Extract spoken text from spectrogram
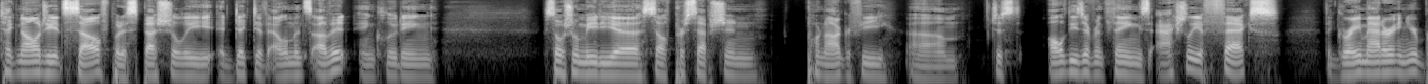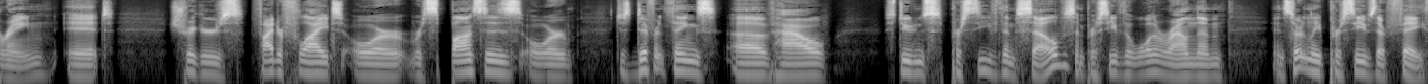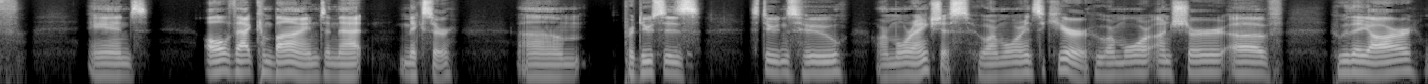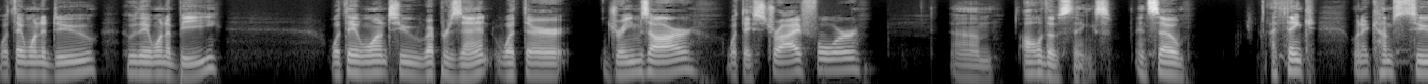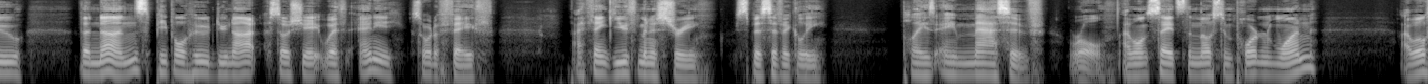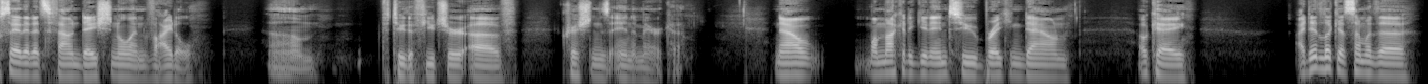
technology itself, but especially addictive elements of it, including social media, self perception, pornography, um, just all these different things actually affects the gray matter in your brain. It triggers fight or flight or responses or just different things of how students perceive themselves and perceive the world around them and certainly perceives their faith. And all of that combined in that mixer um, produces students who are more anxious, who are more insecure, who are more unsure of who they are, what they want to do, who they want to be, what they want to represent, what their dreams are, what they strive for, um, all of those things. And so I think when it comes to the nones, people who do not associate with any sort of faith, I think youth ministry specifically plays a massive role. I won't say it's the most important one. I will say that it's foundational and vital um, to the future of Christians in America. Now, I'm not going to get into breaking down, okay, I did look at some of the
